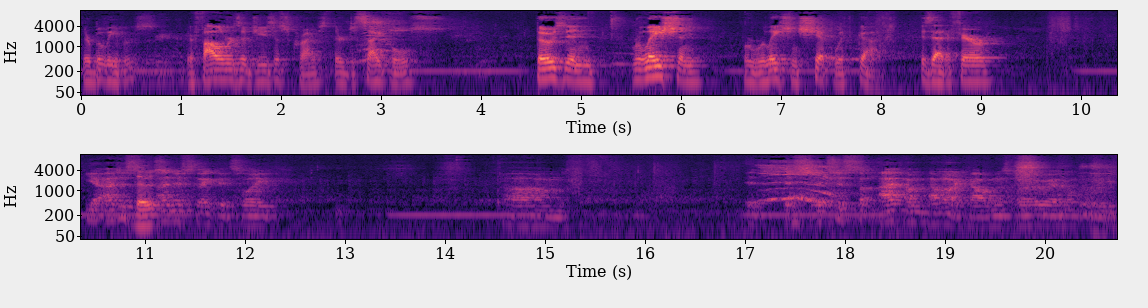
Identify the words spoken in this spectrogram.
They're believers. They're followers of Jesus Christ. They're disciples. Those in relation or relationship with God. Is that a fair? Yeah, I just Those? I just think it's like um, it, it's it's just I I'm, I'm not a Calvinist by the way. I don't believe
